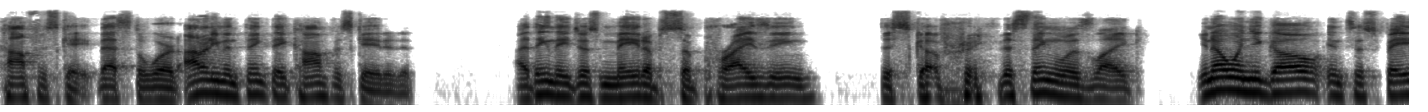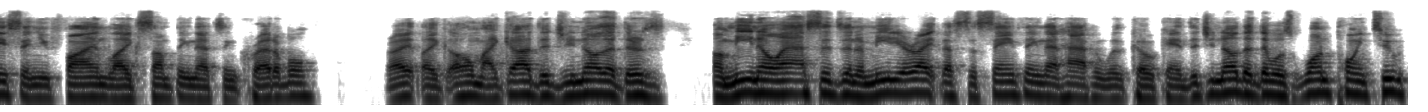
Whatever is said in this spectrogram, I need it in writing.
confiscate. That's the word. I don't even think they confiscated it. I think they just made a surprising discovery. This thing was like, you know, when you go into space and you find like something that's incredible, right? Like, oh my God, did you know that there's amino acids in a meteorite? That's the same thing that happened with cocaine. Did you know that there was 1.2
